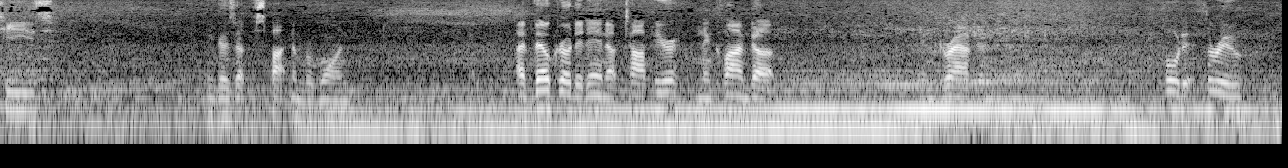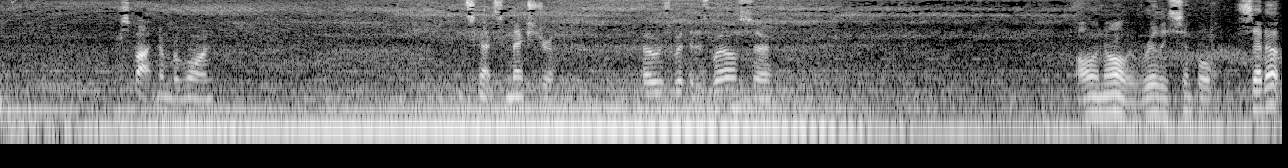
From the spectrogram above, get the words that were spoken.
Tees. And goes up to spot number one. I Velcroed it in up top here and then climbed up and grabbed and pulled it through spot number one. It's got some extra hose with it as well, so all in all, a really simple setup.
